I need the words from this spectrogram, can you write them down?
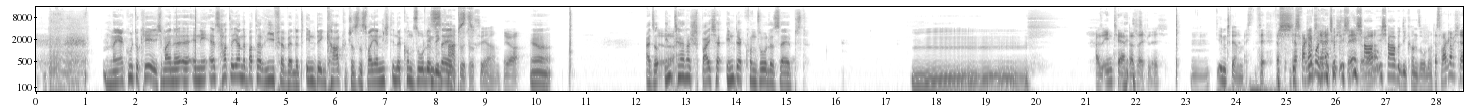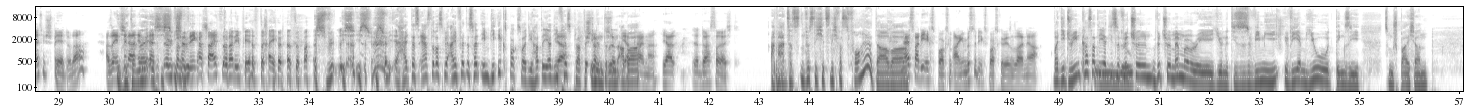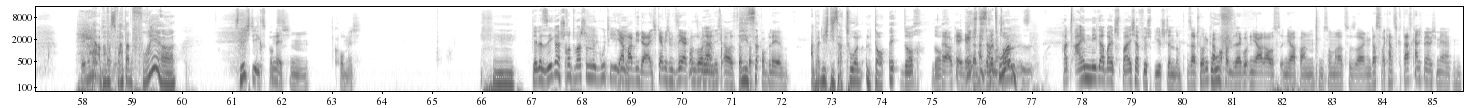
Naja, gut, okay. Ich meine, äh, NES hatte ja eine Batterie verwendet in den Cartridges. Das war ja nicht in der Konsole selbst. In den Cartridges, ja. Ja. Ja. Also äh. interner Speicher in der Konsole selbst. Hm. Also intern tatsächlich. Hm. Intern. Das, das, das war, glaube ich, relativ Tipp. spät, ich, ich, habe, ich habe die Konsole. Das war, glaube ich, relativ spät, oder? Also entweder, hätte, entweder ich, ist es irgendeine so Sega-Scheiße oder die PS3 oder sowas. Ich, ich, ich, ich, halt das erste, was mir einfällt, ist halt eben die Xbox, weil die hatte ja die ja, Festplatte stimmt, innen drin, stimmt, aber. Keine. Ja, du hast recht. Aber ansonsten wüsste ich jetzt nicht, was vorher da war. Ja, es war die Xbox. Eigentlich müsste die Xbox gewesen sein, ja. Weil die Dreamcast hatte ja diese nope. Virtual, Virtual Memory Unit, dieses VMU-Dingsy zum Speichern. Ja, aber was war dann vorher? Ist nicht die Xbox. Nicht. Hm. Komisch. Hm. Ja, der Sega-Schrott war schon eine gute Idee. Ja, mal wieder. Ich kenne mich mit Sega-Konsolen ja. halt nicht aus. Das Dieser, ist das Problem. Aber nicht die Saturn und doch. Äh, doch, doch. Ja, okay, gut. Echt? Dann hat Saturn? Saturn hat ein Megabyte Speicher für Spielstände. Saturn kam Uff. auch im sehr guten Jahr raus in Japan, muss man mal dazu sagen. Das, kannst, das kann ich mir nämlich merken.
